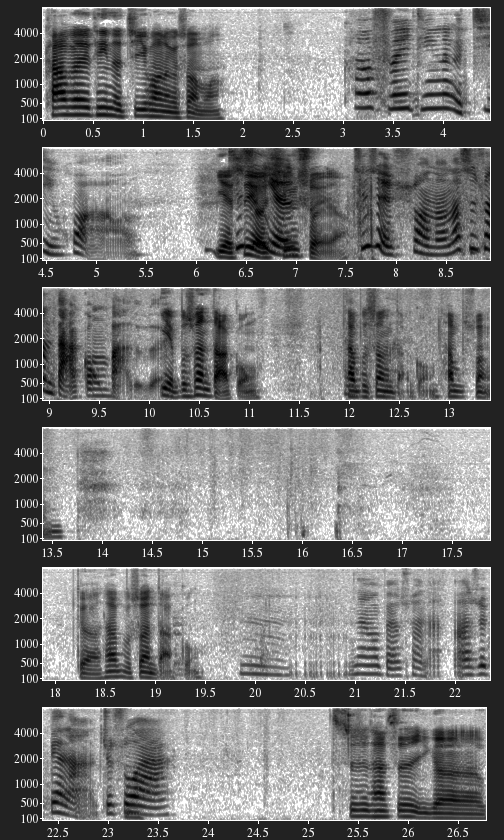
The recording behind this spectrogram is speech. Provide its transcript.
咖啡厅的计划那个算吗？咖啡厅那个计划哦。也是有薪水的其实也算啊那是算打工吧对不对？也不算打工。他不算打工他不算对啊他不算打工。嗯那要不要算了啊随便啦就说啊。其实他是一个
